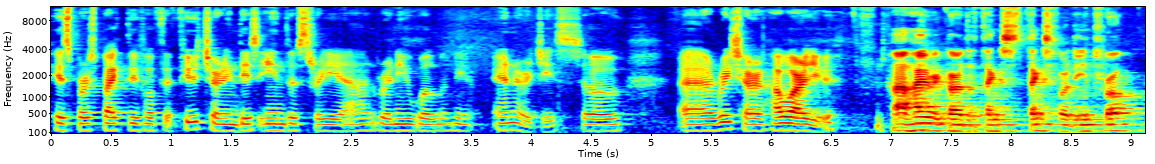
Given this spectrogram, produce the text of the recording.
his perspective of the future in this industry and renewable energies. So, uh, Richard, how are you? hi, Ricardo. Thanks, thanks for the intro.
